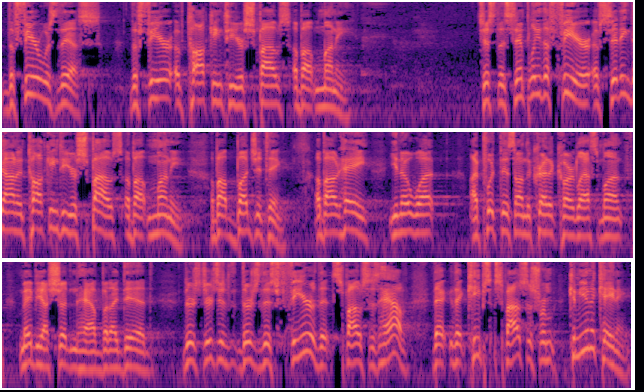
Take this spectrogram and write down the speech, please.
The fear was this the fear of talking to your spouse about money. Just the, simply the fear of sitting down and talking to your spouse about money, about budgeting, about, hey, you know what? I put this on the credit card last month. Maybe I shouldn't have, but I did. There's, there's, there's this fear that spouses have that, that keeps spouses from communicating.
